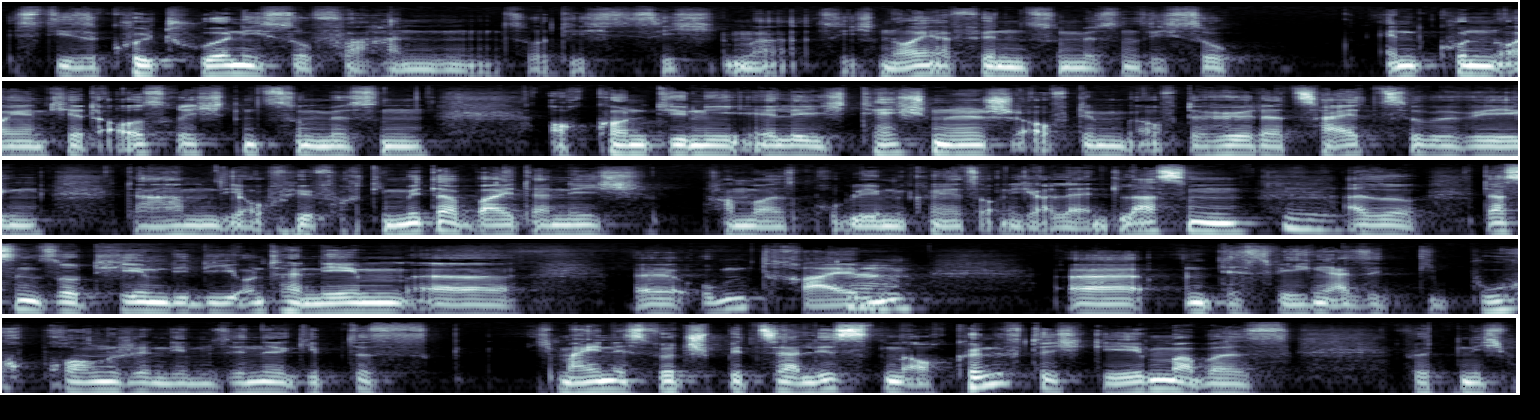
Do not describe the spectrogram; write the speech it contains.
ist diese Kultur nicht so vorhanden, so die, sich immer, sich neu erfinden zu müssen, sich so endkundenorientiert ausrichten zu müssen, auch kontinuierlich technisch auf dem auf der Höhe der Zeit zu bewegen. Da haben die auch vielfach die Mitarbeiter nicht, haben wir das Problem, die können jetzt auch nicht alle entlassen. Also das sind so Themen, die die Unternehmen äh, äh, umtreiben. Äh, und deswegen, also die Buchbranche in dem Sinne gibt es, ich meine, es wird Spezialisten auch künftig geben, aber es wird nicht,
